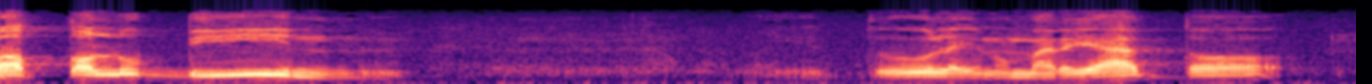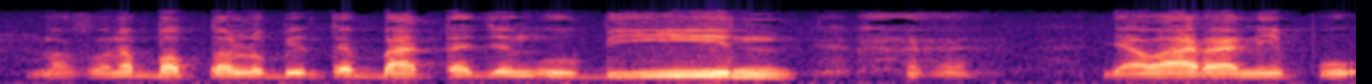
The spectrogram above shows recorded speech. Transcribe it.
Babtolubin itu lain Umar Yato maksudnya Babtolubin teh bata jeung ubin. Jawara nipu.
